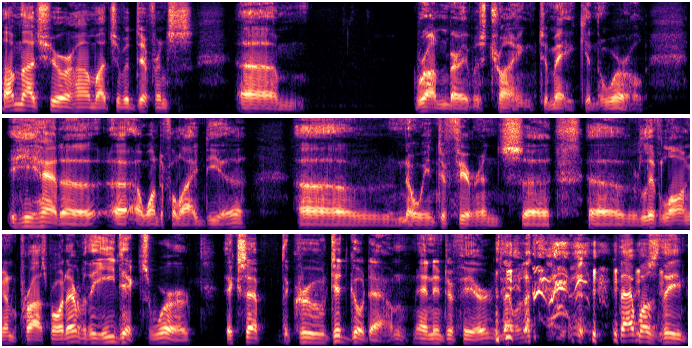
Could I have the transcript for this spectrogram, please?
I'm not sure how much of a difference um, Roddenberry was trying to make in the world. He had a, a, a wonderful idea. Uh, no interference, uh, uh, live long and prosper, whatever the edicts were, except the crew did go down and interfere. That was, that was the,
